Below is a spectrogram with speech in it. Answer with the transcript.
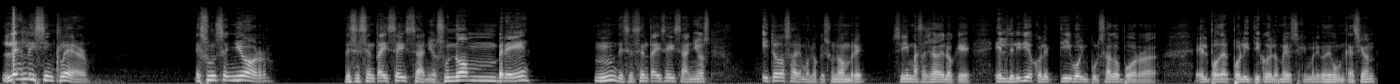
Leslie Sinclair es un señor de 66 años, un hombre de 66 años, y todos sabemos lo que es un hombre, ¿sí? más allá de lo que el delirio colectivo impulsado por eh, el poder político y los medios hegemónicos de comunicación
